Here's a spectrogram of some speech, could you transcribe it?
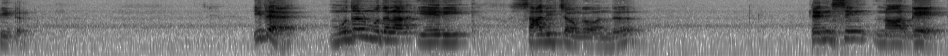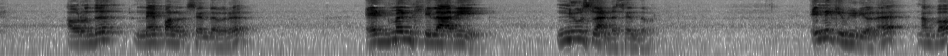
பீட்டர் இதை முதல் முதலாக ஏறி சாதித்தவங்க வந்து டென்சிங் நார்கே அவர் வந்து நேபாள் சேர்ந்தவர். எட்மண்ட் ஹிலாரி நியூசிலாண்டை சேர்ந்தவர். இன்னைக்கு வீடியோவில் நம்ம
